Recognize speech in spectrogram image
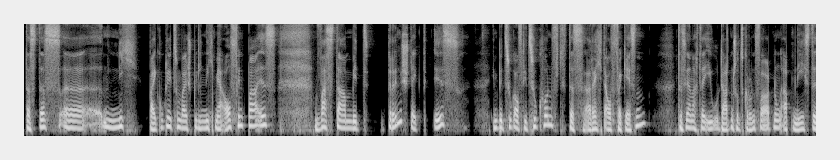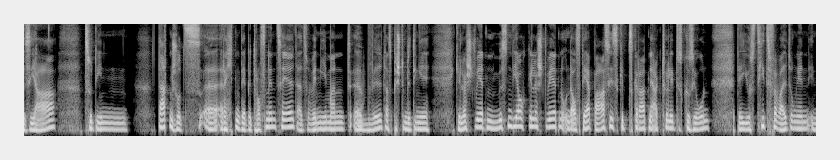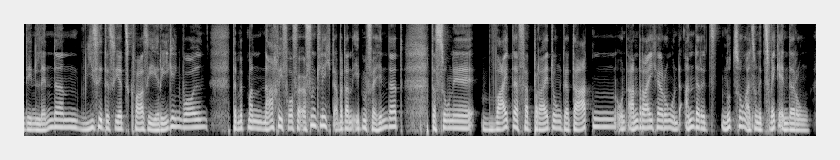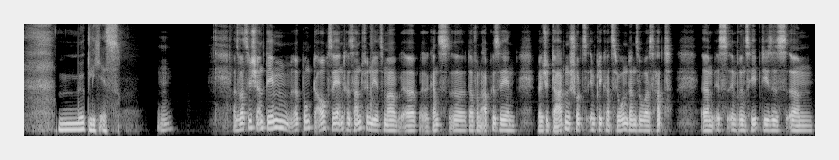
dass das äh, nicht bei Google zum Beispiel nicht mehr auffindbar ist. Was damit drinsteckt, ist in Bezug auf die Zukunft das Recht auf Vergessen, das ja nach der EU-Datenschutzgrundverordnung ab nächstes Jahr zu den Datenschutzrechten äh, der Betroffenen zählt. Also wenn jemand äh, will, dass bestimmte Dinge gelöscht werden, müssen die auch gelöscht werden. Und auf der Basis gibt es gerade eine aktuelle Diskussion der Justizverwaltungen in den Ländern, wie sie das jetzt quasi regeln wollen, damit man nach wie vor veröffentlicht, aber dann eben verhindert, dass so eine Weiterverbreitung der Daten und Anreicherung und andere Nutzung, also eine Zweckänderung möglich ist. Mhm. Also was ich an dem äh, Punkt auch sehr interessant finde, jetzt mal äh, ganz äh, davon abgesehen, welche Datenschutzimplikationen dann sowas hat, ähm, ist im Prinzip dieses ähm,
